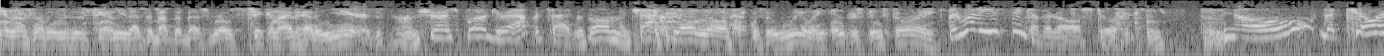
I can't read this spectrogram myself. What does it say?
You know something, Mrs. Canby? That's about the best roast chicken I've had in years. I'm sure I spoiled your appetite with all my chatter. No, no, that was a really interesting story. But what do you think of it all, Stuart? Hmm? Hmm. No, the killer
